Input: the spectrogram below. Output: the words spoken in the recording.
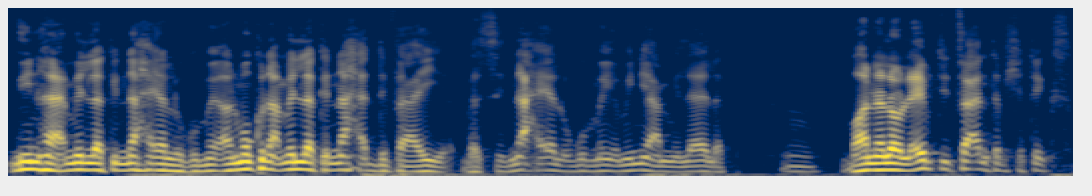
مين هيعمل لك الناحية الهجومية؟ أنا ممكن أعمل لك الناحية الدفاعية بس الناحية الهجومية مين يعملها لك. ما أنا لو لعبت دفاع أنت مش هتكسب.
